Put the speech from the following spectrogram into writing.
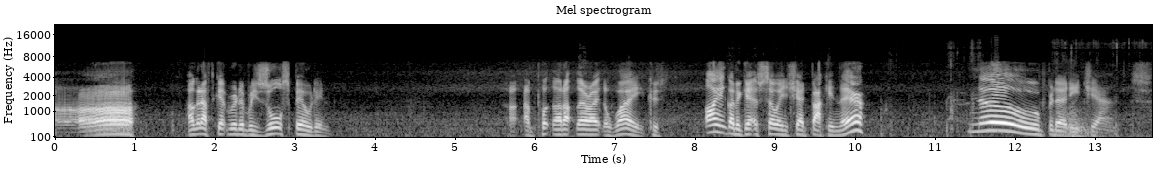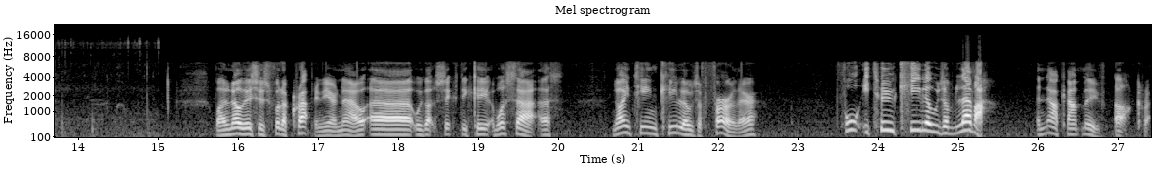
Oh, I'm going to have to get rid of resource building. Uh, and put that up there out the way, because I ain't going to get a sewing shed back in there. No bloody chance. But I know this is full of crap in here now. Uh, we got 60 kilo. What's that? That's 19 kilos of fur there. 42 kilos of leather. And now I can't move. Oh, crap.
